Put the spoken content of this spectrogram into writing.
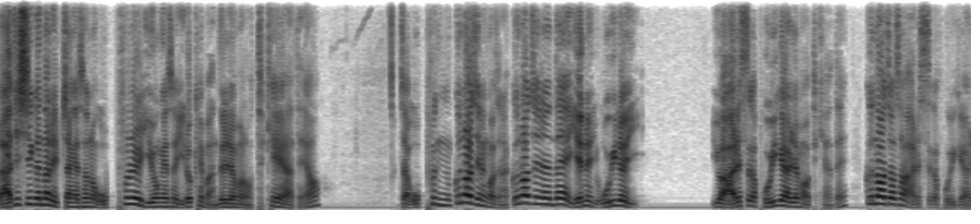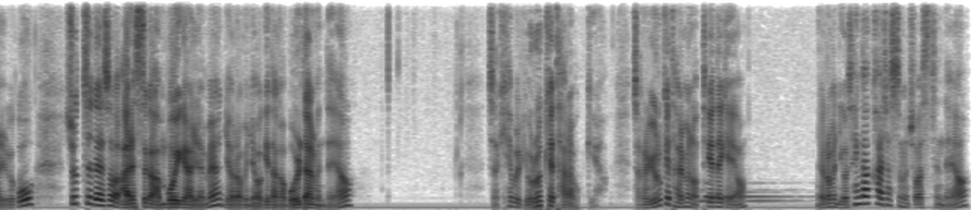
라지 시그널 입장에서는 오픈을 이용해서 이렇게 만들려면 어떻게 해야 돼요? 자, 오픈 끊어지는 거잖아. 끊어지는데 얘는 오히려 이, 이 RS가 보이게 하려면 어떻게 해야 돼? 끊어져서 RS가 보이게 하려고 쇼트돼서 RS가 안 보이게 하려면 여러분 여기다가 뭘 달면 돼요? 자, 캡을 이렇게 달아볼게요. 자, 그럼 이렇게 달면 어떻게 되게요? 여러분 이거 생각하셨으면 좋았을 텐데요.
